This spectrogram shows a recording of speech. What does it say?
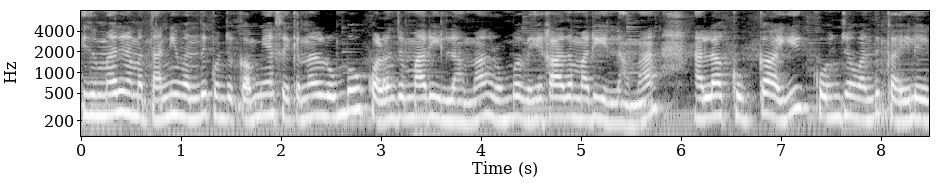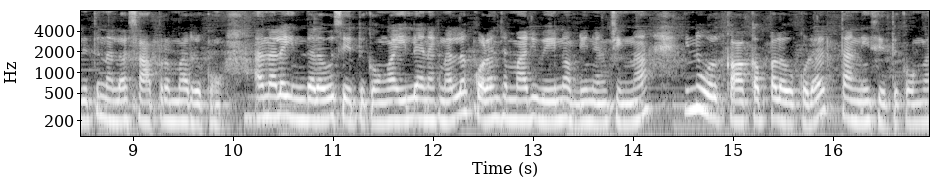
இது மாதிரி நம்ம தண்ணி வந்து கொஞ்சம் கம்மியாக சேர்க்கறனால ரொம்பவும் குழஞ்ச மாதிரி இல்லாமல் ரொம்ப வேகாத மாதிரி இல்லாமல் நல்லா குக் ஆகி கொஞ்சம் வந்து கையில் எடுத்து நல்லா சாப்பிட்ற மாதிரி இருக்கும். அதனால் இந்த அளவு சேர்த்துக்கோங்க. இல்லை எனக்கு நல்லா குழஞ்ச மாதிரி வேணும் அப்படின்னு நினச்சிங்கன்னா இன்னும் ஒரு கா கப் அளவு கூட தண்ணி சேர்த்துக்கோங்க.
